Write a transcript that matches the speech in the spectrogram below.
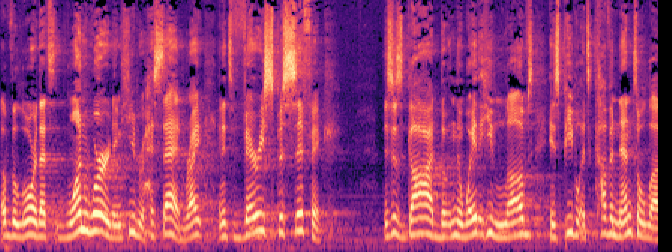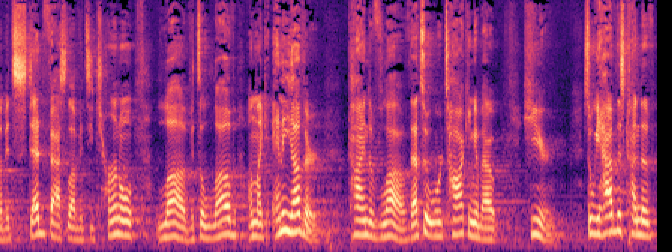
of the Lord. That's one word in Hebrew, hesed, right? And it's very specific. This is God in the way that He loves His people. It's covenantal love, it's steadfast love, it's eternal love. It's a love unlike any other kind of love. That's what we're talking about here. So we have this kind of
